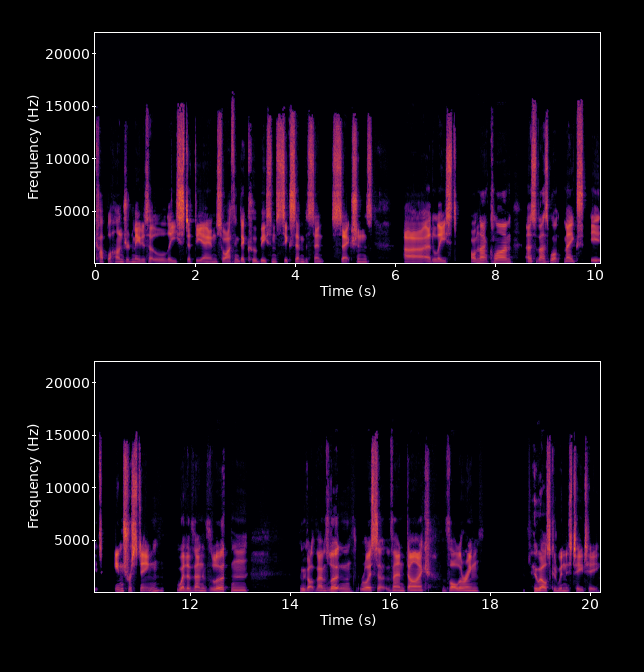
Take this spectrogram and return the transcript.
couple of hundred meters at least at the end. So I think there could be some six seven percent sections uh, at least on that climb, and so that's what makes it interesting. Whether Van Vleuten we got Van Vleuten, Reusser, Van Dijk, Vollering. Who else could win this TT?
